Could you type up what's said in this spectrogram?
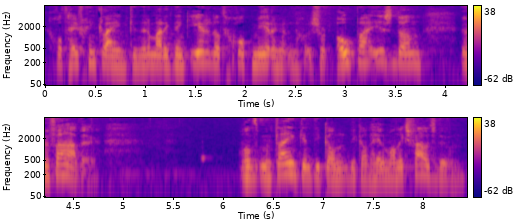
God heeft geen kleinkinderen, maar ik denk eerder dat God meer een, een soort opa is dan een vader. Want mijn kleinkind die kan, die kan helemaal niks fout doen.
